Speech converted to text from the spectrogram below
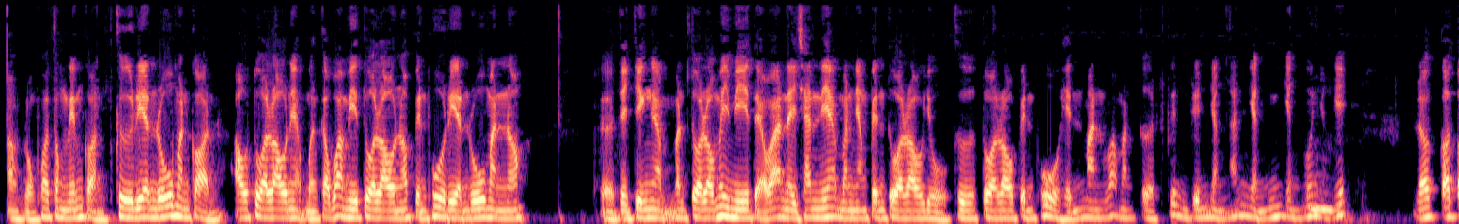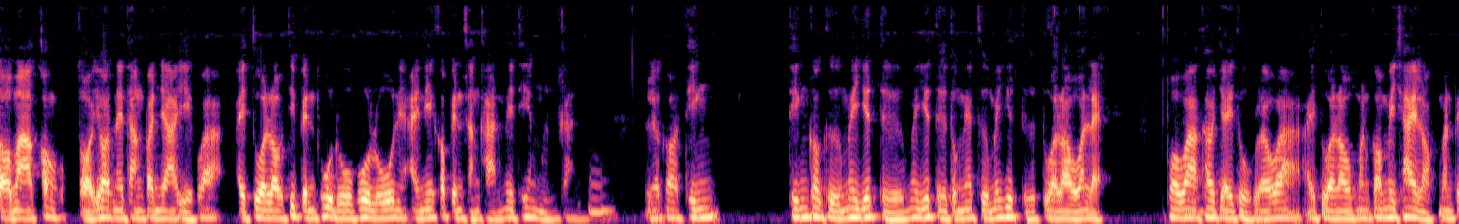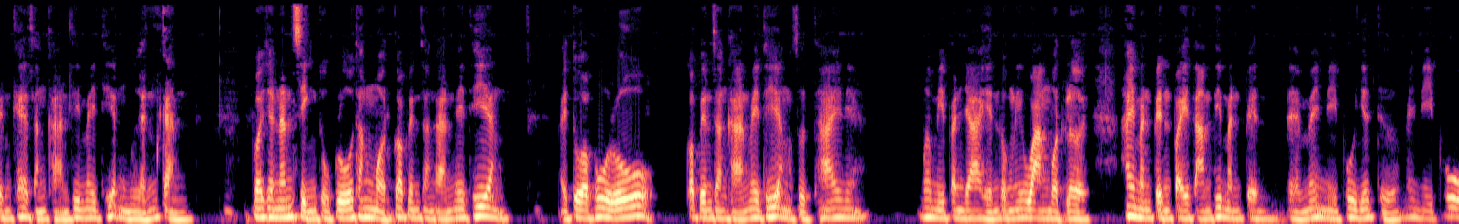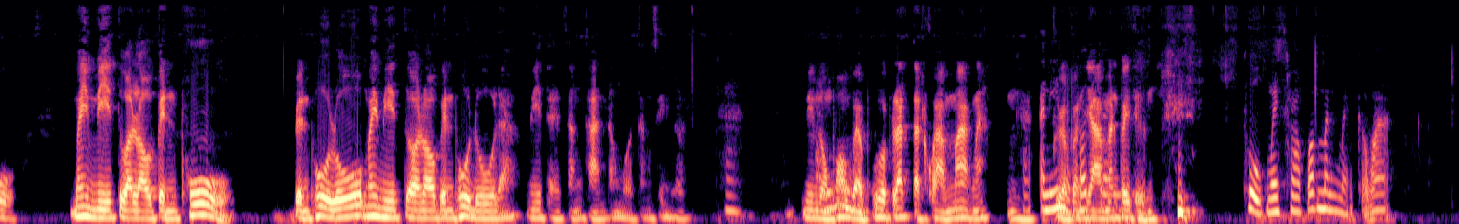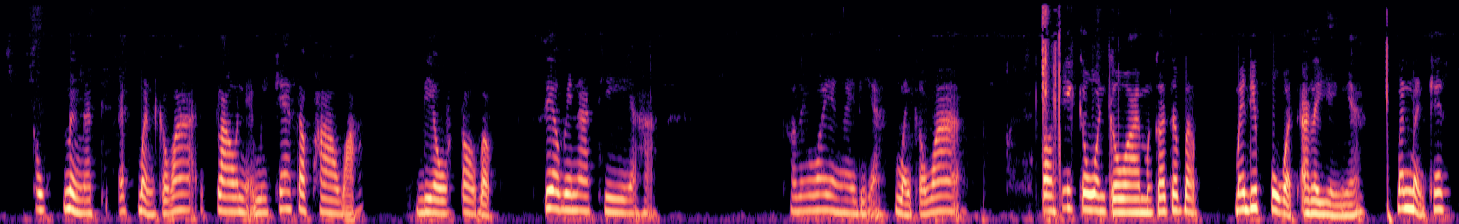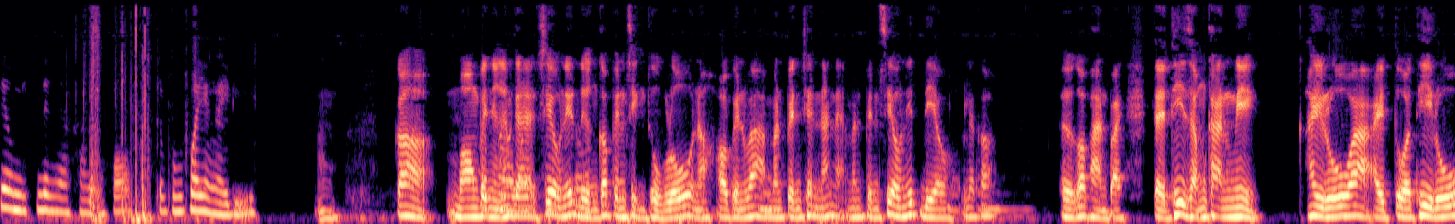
เอาหลวงพ่อต้องเน้นก่อน คือเรียนรู้มันก่อน เอาตัวเราเนี่ยเหมือนกับว่ามีตัวเราเนาะเป็นผู้เรียนรู้มันเนาะเออแต่จริงอะมันตัวเราไม่มีแต่ว่าในชั้นเนี้ยมันยังเป็นตัวเราอยู่ คือตัวเราเป็นผู้เห็นมันว่ามันเกิดขึ้นเรียนอย่างนั้นอย่างนี้อย่างโน้นอย่างนี้ แล้วก็ต่อมาก็ต่อยอดในทางปัญญาอีกว่า ไอ้ตัวเราที่เป็นผู้ดูผู้รู้เนี่ยไอ้นี้ก็เป็นสังขารไม่เที่ยงเหมือนกัน แล้วก็ทิ้งทิ้งก็คือไม่ยึดถือ ไม่ยึดถือตรงนี้คือไม่ยึดถือตัวเรานั่นแหละ เพราะว่าเข้าใจถูกแล้วว่า ไอ้ตัวเรามันก็ไม่ใช่หรอกมันเป็นแค่สังขารที่ไม่เที่ยงเหมือนกัน เพราะฉะนั้นสิ่งถูกรู้ทั้งหมดก็เป็นสังขารไม่เที่ยง ไอ้ตัวผู้รู้ก็เป็นสังขารไม่เที่ยงสุดท้ายเนี่ยเมื่อมีปัญญาเห็นตรงนี้วางหมดเลย ให้มันเป็นไปตามที่มันเป็น แต่ไม่มีผู้ยึดถือไม่มีผู้ ไม่มีตัวเราเป็นผู้ เป็นผู้รู้ไม่มีตัวเราเป็นผู้ดูแล้ว มีแต่สังขารทั้งหมดทั้งสิ้นเลยนี่หลวงพ่อแบบรวบรัดตัดความมากนะอันนี้เผื่อปัญญามันไปถึง ถูกไหมครับว่ามันเหมือนกับว่า ทุกหนึ่งนาทีเหมือนกับว่า เราเนี่ยมีแค่สภาวะ เดียวต่อแบบเสี้ยววินาทีอะค่ะเขาเรียกว่ายังไงดีอะเหมือนกับว่า ตอนที่กวนกวายมันก็จะแบบ ไม่ได้ปวดอะไรอย่างเงี้ย มันเหมือนแค่เสี้ยวนิดนึงอะค่ะหลวงพ่อจะพูดว่ายังไงดีก็มองเป็นอย่างนั้นก็เสี้ยวนิดหนึ่งก็เป็นสิ่งถูกรู้เนาะเอาเป็นว่ามันเป็นเช่นนั้นแหละมันเป็นเสี้ยวนิดเดียวแล้วก็ เออก็ผ่านไป แต่ที่สำคัญนี่ให้รู้ว่า ไอ้ตัวที่รู้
